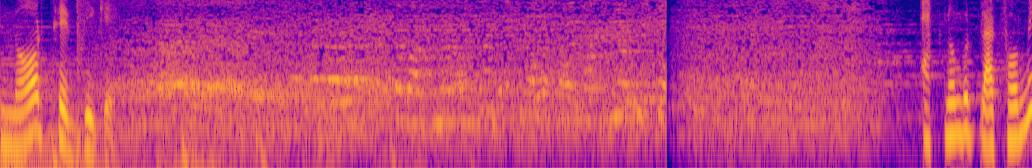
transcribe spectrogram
নর্থের দিকে। এক নম্বর প্ল্যাটফর্মে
